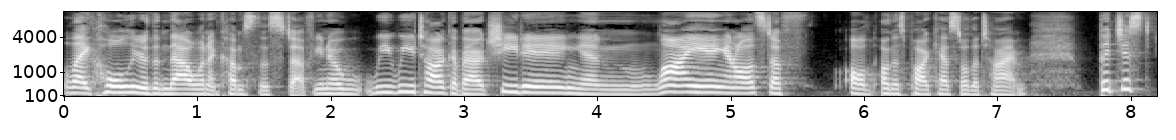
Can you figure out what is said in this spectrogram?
like holier than thou when it comes to this stuff. You know, we we talk about cheating and lying and all that stuff all, on this podcast all the time. But just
